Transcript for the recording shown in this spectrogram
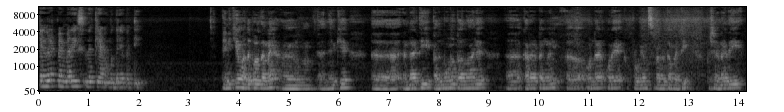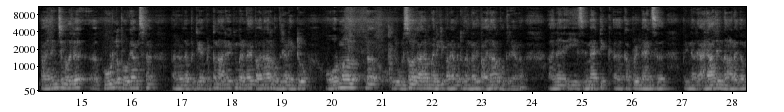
ഫേവറേറ്റ് മെമ്മറീസ് ഇതൊക്കെയാണ് മുദ്രയെ പറ്റി. എനിക്കും അതുപോലെ തന്നെ എനിക്ക് രണ്ടായിരത്തി പതിമൂന്ന് പതിനാല് കാലഘട്ടങ്ങളിൽ ഉണ്ടായ കുറേ പ്രോഗ്രാംസ് പങ്കെടുക്കാൻ പറ്റി. പക്ഷേ രണ്ടായിരത്തി പതിനഞ്ച് മുതൽ കൂടുതൽ പ്രോഗ്രാംസിന് പങ്കെടുക്കാൻ പറ്റി. പെട്ടെന്ന് ആലോചിക്കുമ്പോൾ രണ്ടായിരത്തി പതിനാറ് മുതലാണ് ഏറ്റവും ഓർമ്മകളുടെ ഒരു ഉത്സവകാലം എന്ന് എനിക്ക് പറയാൻ പറ്റുന്നത് രണ്ടായിരത്തി പതിനാറ് മുതലാണ്. അതിന് ഈ സിനിമാറ്റിക് കപ്പിൾ ഡാൻസ് പിന്നെ അലാദിൻ നാടകം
